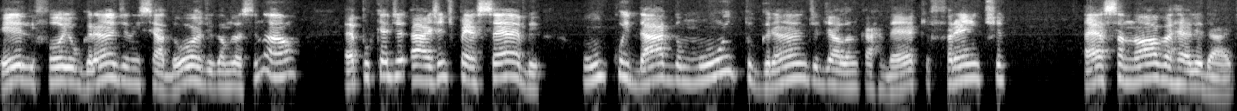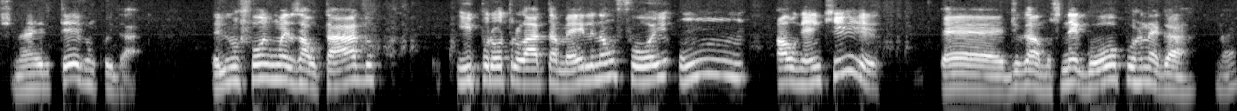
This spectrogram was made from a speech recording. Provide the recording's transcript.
ele foi o grande iniciador, digamos assim, não. É porque a gente percebe um cuidado muito grande de Allan Kardec frente a essa nova realidade. Né? Ele teve um cuidado. Ele não foi um exaltado, e por outro lado também, ele não foi um alguém que, é, digamos, negou por negar. Né?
